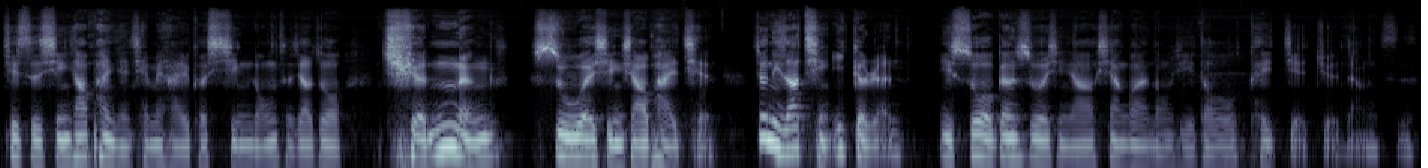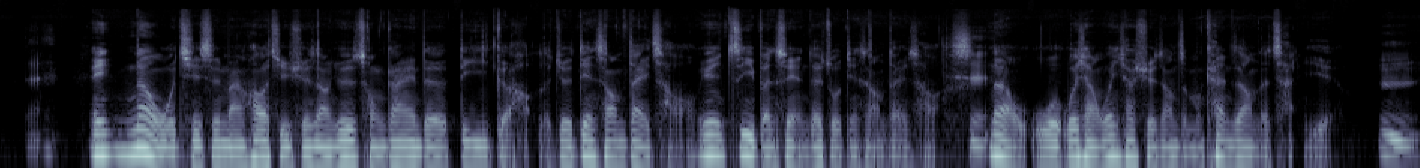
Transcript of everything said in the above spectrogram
其实行销派遣前面还有一个形容词叫做全能数位行销派遣，就你只要请一个人，你所有跟数位行销相关的东西都可以解决，这样子，对。哎，那我其实蛮好奇学长，就是从刚才的第一个好了，就是电商代操，因为自己本身也在做电商代操。是。那我我想问一下学长，怎么看这样的产业？嗯，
